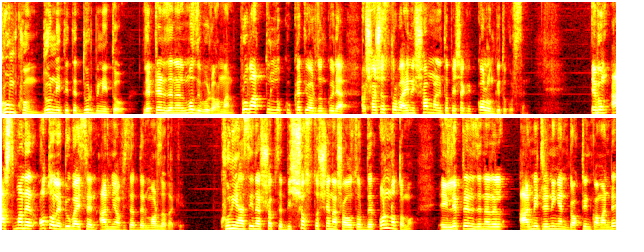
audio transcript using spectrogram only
গুম খুন দুর্নীতিতে দুর্বিনীত লেফটেন্যান্ট জেনারেল মুজিবুর রহমান প্রবাদতুল্য কুখ্যাতি অর্জন করিয়া সশস্ত্র বাহিনীর সম্মানিত পেশাকে কলঙ্কিত করছেন এবং আসমানের অতলে ডুবাইছেন আর্মি অফিসারদের মর্যাদাকে। খুনি হাসিনার সবচেয়ে বিশ্বস্ত সেনা সহচরদের অন্যতম এই lieutenant general army training and doctrine কমান্ডে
